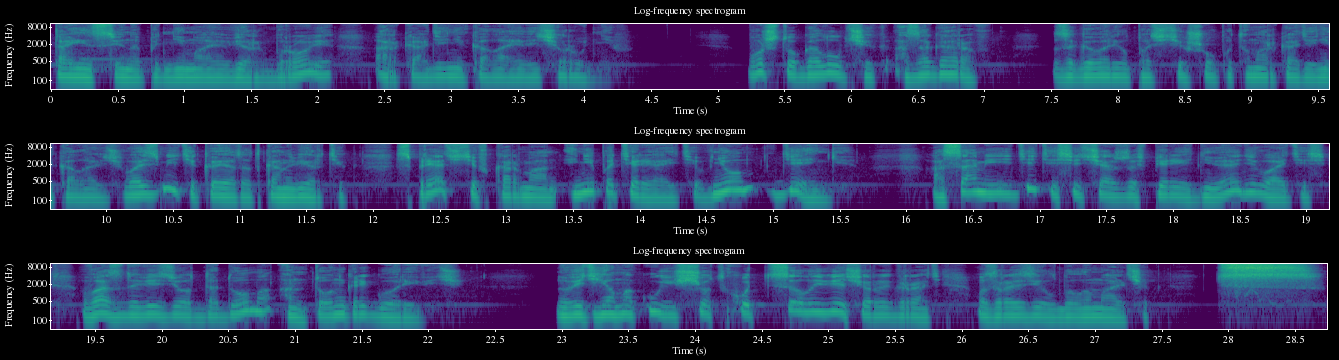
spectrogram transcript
таинственно поднимая вверх брови, Аркадий Николаевич Руднев. «Вот что, голубчик Азагаров», заговорил почти шепотом Аркадий Николаевич. «Возьмите-ка этот конвертик, спрячьте в карман и не потеряйте. В нем деньги. А сами идите сейчас же в переднюю и одевайтесь. Вас довезет до дома Антон Григорьевич». «Но ведь я могу еще хоть целый вечер играть», — возразил было мальчик. «Тссс!»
